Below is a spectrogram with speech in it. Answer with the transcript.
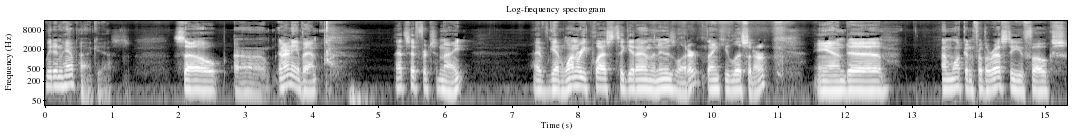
we didn't have podcasts. So, uh, in any event, that's it for tonight. I've got one request to get on the newsletter. Thank you, listener. And uh, I'm looking for the rest of you folks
